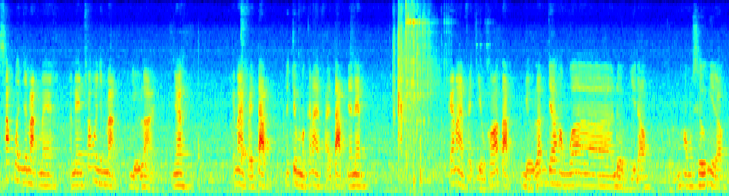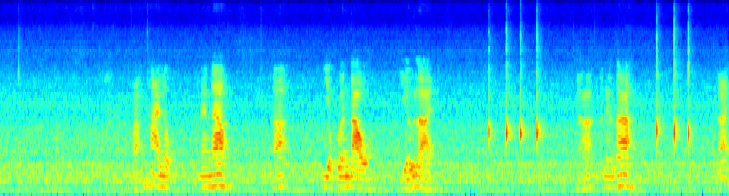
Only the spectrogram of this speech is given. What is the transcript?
sóc lên trên mặt nè. Anh em sóc lên trên mặt, giữ lại nha. Cái này phải tập, nói chung là cái này phải tập nha anh em. Cái này phải chịu khó tập dữ lắm chứ không có ờ, được gì đâu cũng không sướng gì đâu. Khoảng hai lục nên em đó, dục lên đầu, giữ lại. Đó, anh em ta đây.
